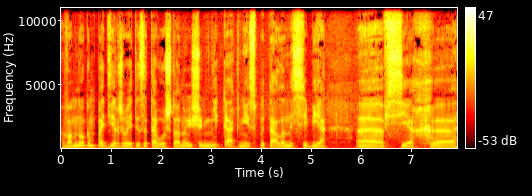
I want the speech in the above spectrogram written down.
во многом поддерживает из-за того, что оно еще никак не испытало на себе э, всех э,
